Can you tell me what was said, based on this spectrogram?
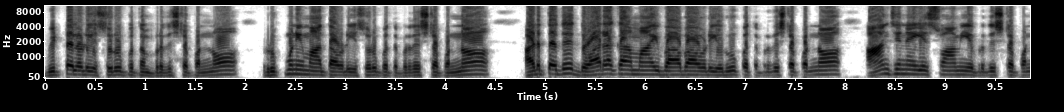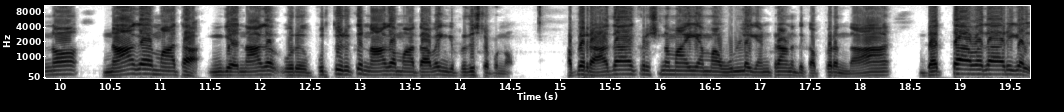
விட்டலுடைய சுரூபத்தை பிரதிஷ்டை பண்ணோம். ருக்மிணி மாதாவுடைய சுரூபத்தை பிரதிஷ்டை பண்ணோம். அடுத்தது துவாரகாமாய் பாபாவுடைய ரூபத்தை பிரதிஷ்டை பண்ணோம். ஆஞ்சநேய சுவாமியை பிரதிஷ்டை பண்ணோம். நாக மாதா இங்க நாக ஒரு புத்தருக்கு நாக மாதாவை இங்க பிரதிஷ்டை பண்ணோம். அப்ப ராதாகிருஷ்ணமாயி அம்மா உள்ள என்றானதுக்கு அப்புறம் தான் தத்த அவதாரிகள்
